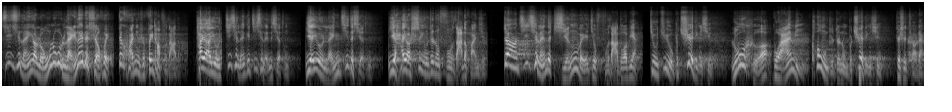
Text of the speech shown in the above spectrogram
机器人要融入人类的社会，这个环境是非常复杂的。它要有机器人跟机器人的协同，也有人机的协同，也还要适应这种复杂的环境。这样机器人的行为就复杂多变，就具有不确定性。如何管理控制这种不确定性，这是挑战。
